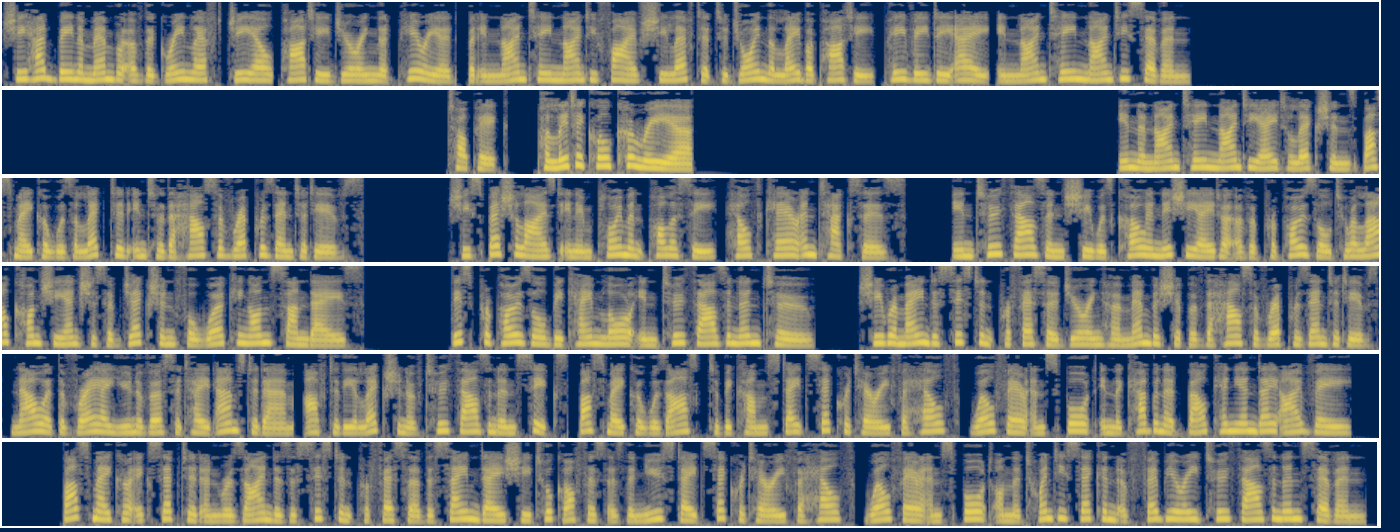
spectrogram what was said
She had been a member of the Green Left GL party during that period, but in 1995 she left it to join the Labour Party PVDA in 1997. Topic: Political career In the 1998 elections Bussemaker was elected into the House of Representatives. She specialized in employment policy, health care and taxes. In 2000 she was co-initiator of a proposal to allow conscientious objection for working on Sundays. This proposal became law in 2002. She remained assistant professor during her membership of the House of Representatives, now at the Vrije Universiteit Amsterdam. After the election of 2006, Bussemaker was asked to become State Secretary for Health, Welfare and Sport in the Cabinet Balkenende IV. Bussemaker accepted and resigned as assistant professor the same day she took office as the new State Secretary for Health, Welfare and Sport on the 22nd of February 2007.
